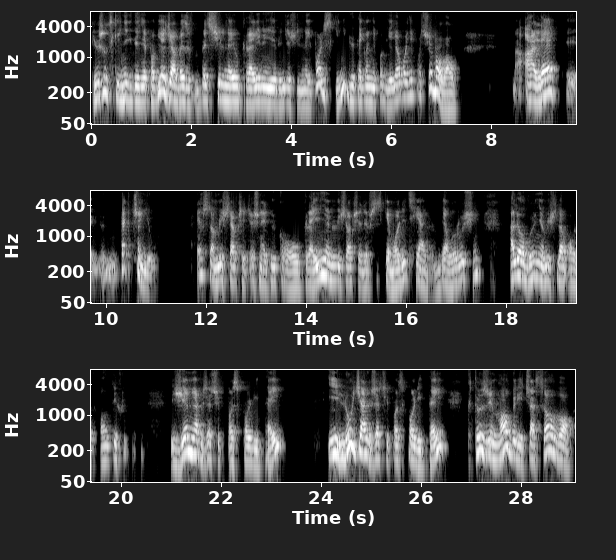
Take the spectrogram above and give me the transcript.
Piłsudski nigdy nie powiedział, bez, bez silnej Ukrainy nie będzie silnej Polski. Nigdy tego nie powiedział, bo nie potrzebował. Ale y, tak czynił. Jeszcze myślał przecież nie tylko o Ukrainie, myślał przede wszystkim o Litwie, Białorusi, ale ogólnie myślał o, o tych ziemiach Rzeczypospolitej i ludziach Rzeczypospolitej, którzy mogli czasowo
